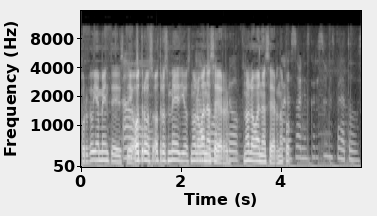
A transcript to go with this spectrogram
porque obviamente este, Ah. otros otros medios no lo van a hacer, propio. no lo van a hacer, no, corazones, corazones para todos.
